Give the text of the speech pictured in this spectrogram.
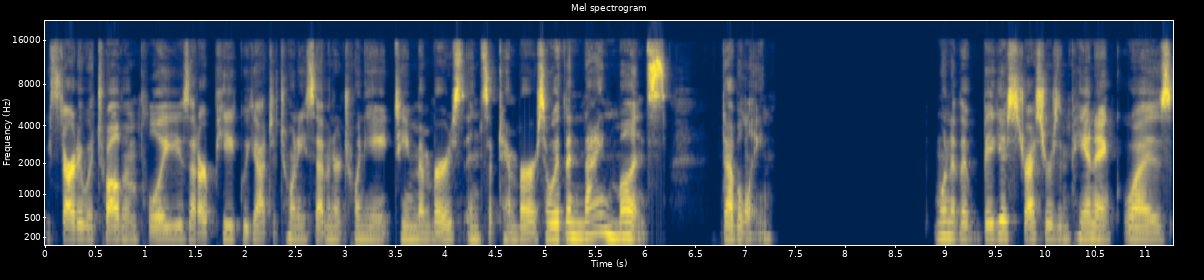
We started with 12 employees. At our peak, we got to 27 or 28 team members in September. So within nine months, doubling one of the biggest stressors and panic was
